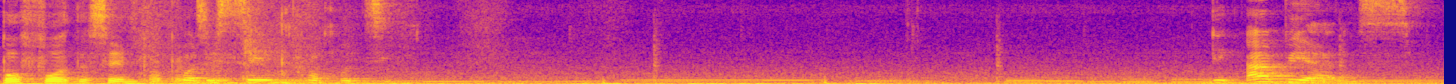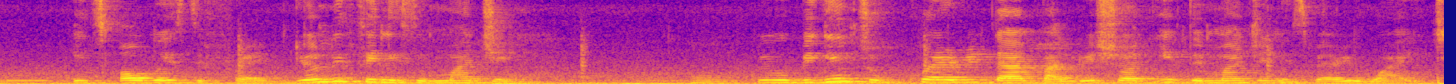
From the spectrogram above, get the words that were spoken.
but for the same property for the same property. The ambience, it's always different. The only thing is the margin. Mm. We will begin to query that valuation if the margin is very wide.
